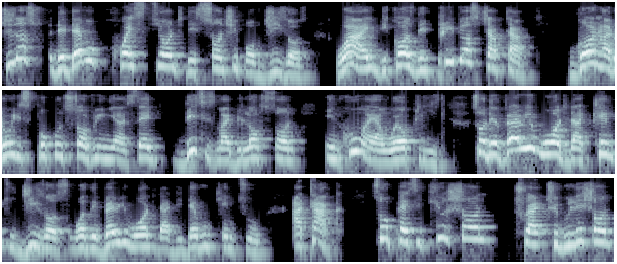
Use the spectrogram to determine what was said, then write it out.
Jesus, the devil questioned the sonship of Jesus. Why? Because the previous chapter, God had already spoken sovereignly and said, This is my beloved Son in whom I am well pleased. So the very word that came to Jesus was the very word that the devil came to attack. So persecution, tri- tribulation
